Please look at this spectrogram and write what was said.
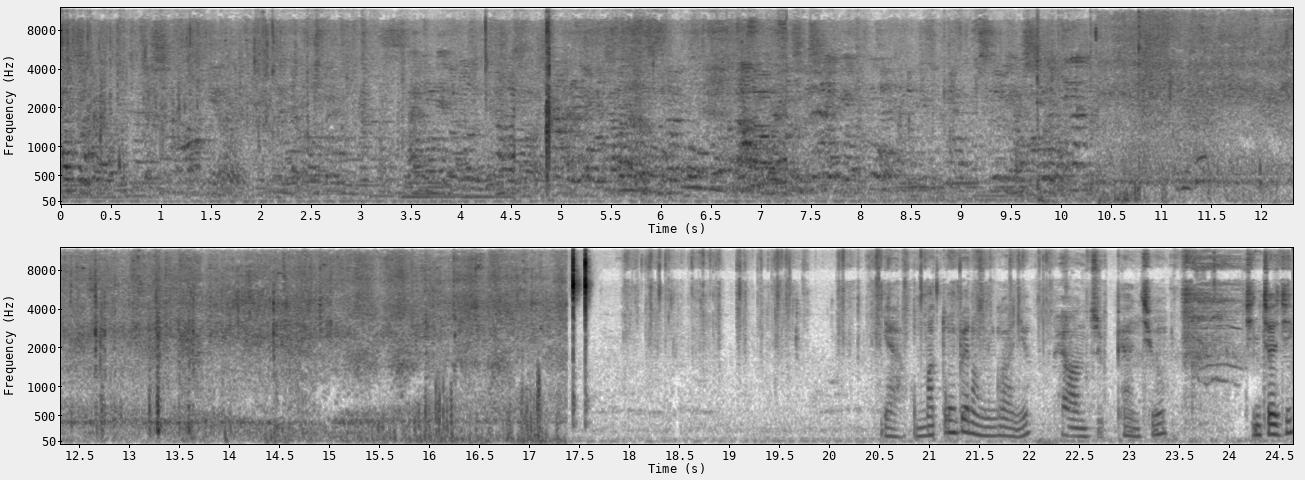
야, 엄마 똥 빼놓는 거 아니야? 배안 찍. 배안 치워? 진짜지?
